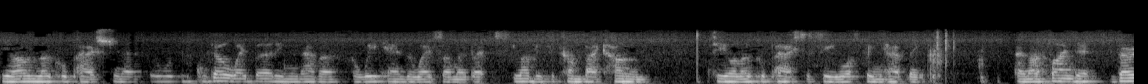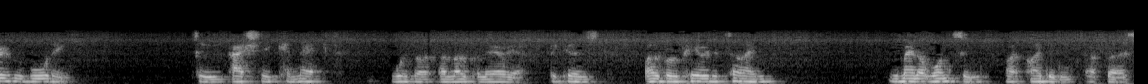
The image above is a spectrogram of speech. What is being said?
your own local patch. You know, you can go away birding and have a, a weekend away somewhere, but it's lovely to come back home to your local patch to see what's been happening. And I find it very rewarding to actually connect with a, a local area because over a period of time, you may not want to, like I didn't at first,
